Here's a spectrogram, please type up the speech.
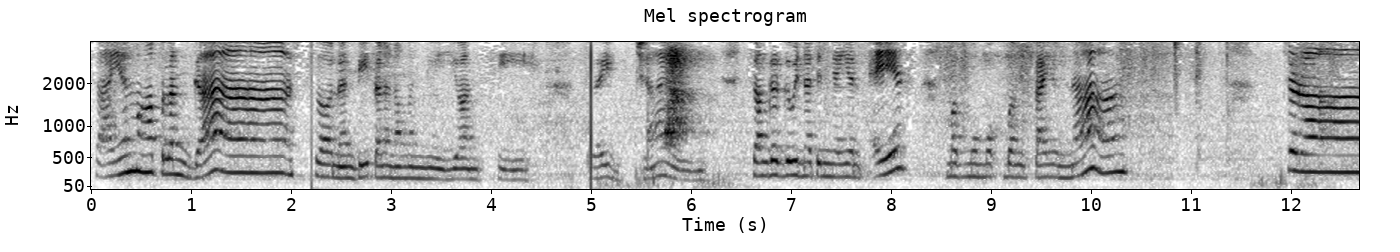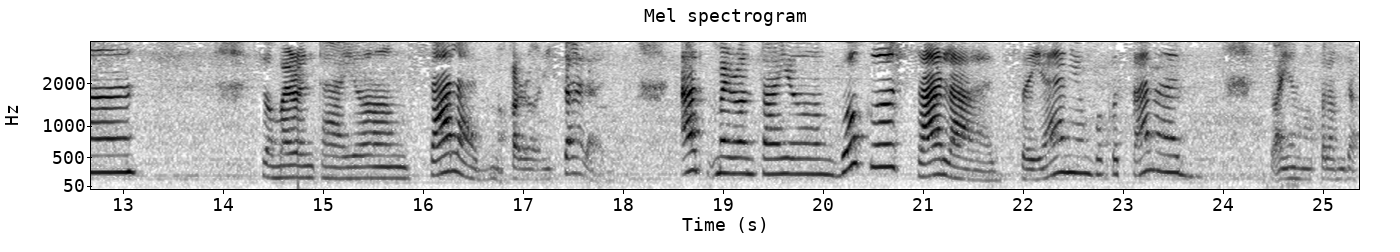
So, ayan mga palangga. So, nandito na naman ngayon si Drive Jai. So, ang gagawin natin ngayon is magmumukbang tayo ng Charan! So, mayroon tayong salad, macaroni salad. At mayroon tayong buko salad. So, yan yung buko salad. So, ayan mga palangga.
